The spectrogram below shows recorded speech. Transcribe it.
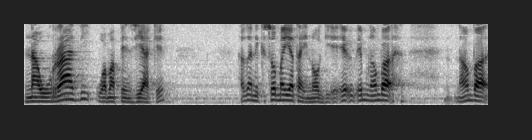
na uradhi wa mapenzi yake sasa nikisoma hii hata inogi hebu e, e, naomba naomba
